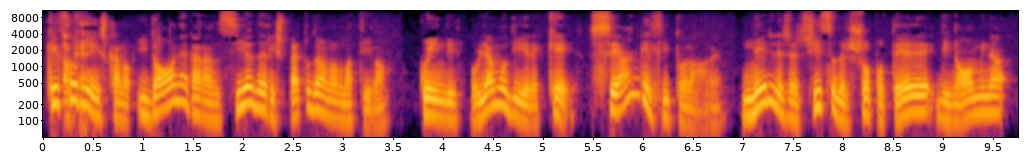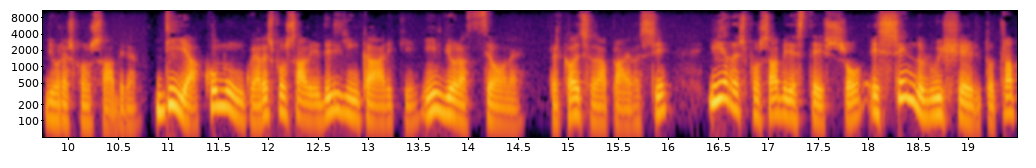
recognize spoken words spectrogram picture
che forniscano okay. idonea garanzia del rispetto della normativa. Quindi vogliamo dire che se anche il titolare, nell'esercizio del suo potere di nomina di un responsabile, dia comunque al responsabile degli incarichi in violazione del codice della privacy, il responsabile stesso, essendo lui scelto tra,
